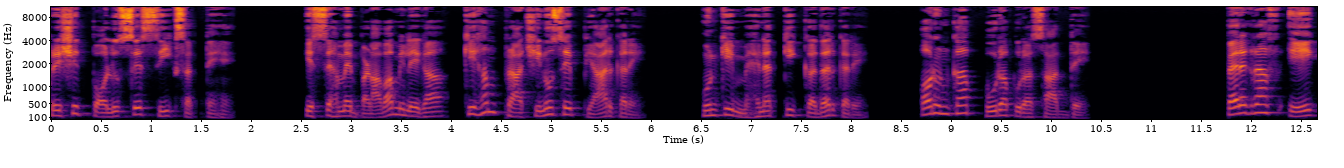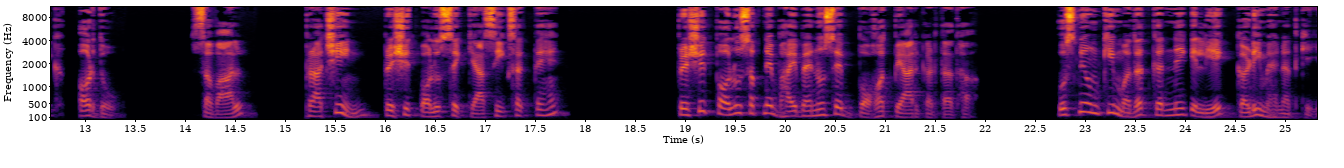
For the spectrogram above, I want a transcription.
प्रेषित पॉलुस से सीख सकते हैं। इससे हमें बढ़ावा मिलेगा कि हम प्राचीनों से प्यार करें, उनकी मेहनत की कदर करें और उनका पूरा पूरा साथ दें। पैराग्राफ एक और दो। सवाल प्राचीन प्रेषित पॉलुस से क्या सीख सकते हैं? प्रेषित पॉलुस अपने भाई बहनों से बहुत प्यार करता था। उसने उनकी मदद करने के लिए कड़ी मेहनत की।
